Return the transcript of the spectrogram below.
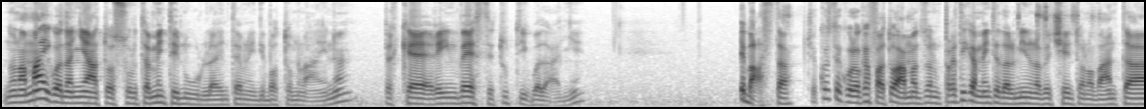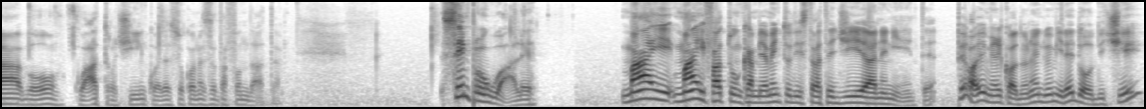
non ha mai guadagnato assolutamente nulla in termini di bottom line perché reinveste tutti i guadagni e basta. Cioè, questo è quello che ha fatto Amazon praticamente dal 1994, 5, adesso quando è stata fondata. Sempre uguale. Mai, mai fatto un cambiamento di strategia né niente. Però io mi ricordo nel 2012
